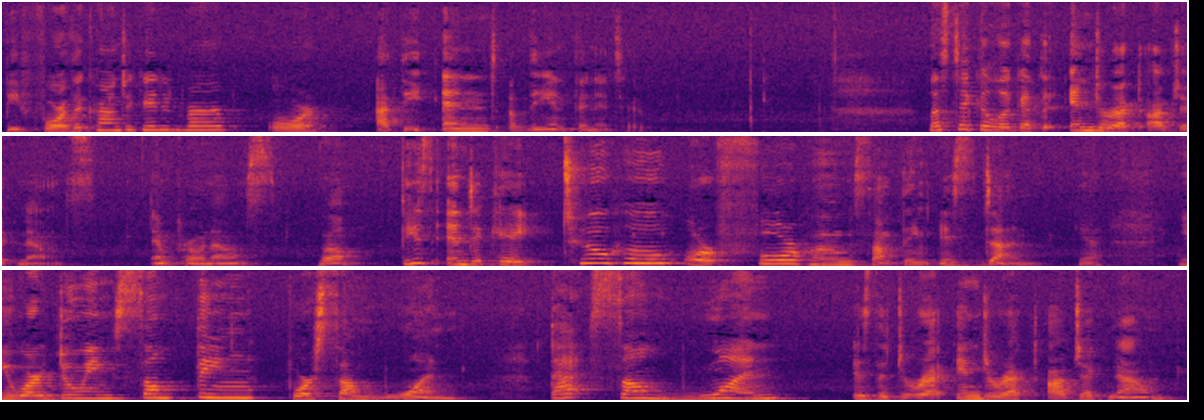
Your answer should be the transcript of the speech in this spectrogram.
before the conjugated verb or at the end of the infinitive. Let's take a look at the indirect object nouns and pronouns. Well, these indicate to whom or for whom something is done. Yeah? You are doing something for someone. That someone is the direct, indirect object noun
